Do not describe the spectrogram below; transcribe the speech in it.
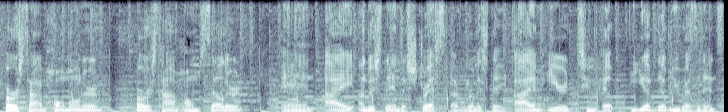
first-time homeowner, first-time home seller, and I understand the stress of real estate. I am here to help DFW residents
